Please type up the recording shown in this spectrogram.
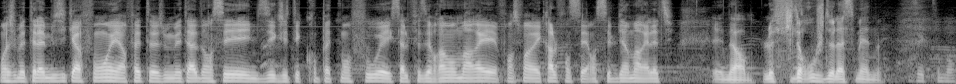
moi je mettais la musique à fond et en fait je me mettais à danser et il me disait que j'étais complètement fou et que ça le faisait vraiment marrer et franchement avec Ralph on s'est on s'est bien marré là-dessus. Énorme. Le fil rouge de la semaine. Exactement.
